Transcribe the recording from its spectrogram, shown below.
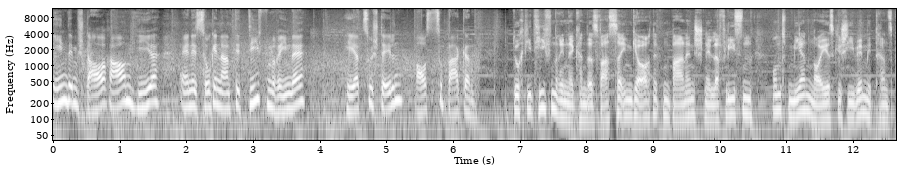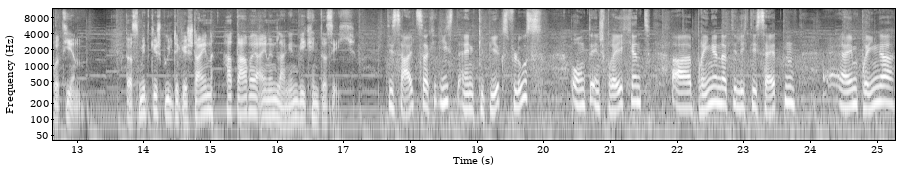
in dem Stauraum hier eine sogenannte Tiefenrinne herzustellen, auszubaggern. Durch die Tiefenrinne kann das Wasser in geordneten Bahnen schneller fließen und mehr neues Geschiebe mittransportieren. Das mitgespülte Gestein hat dabei einen langen Weg hinter sich. Die Salzach ist ein Gebirgsfluss und entsprechend äh, bringen natürlich die Seiteneinbringer,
